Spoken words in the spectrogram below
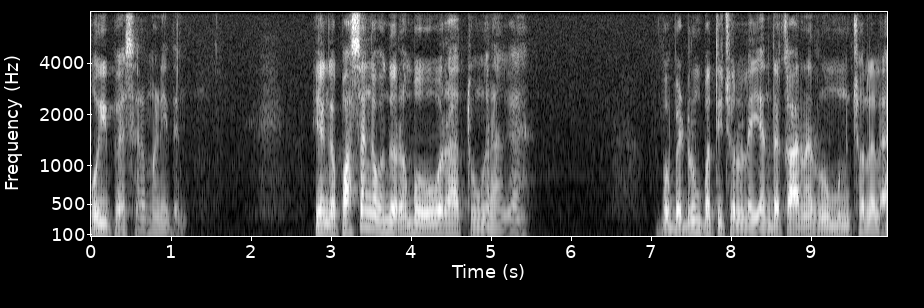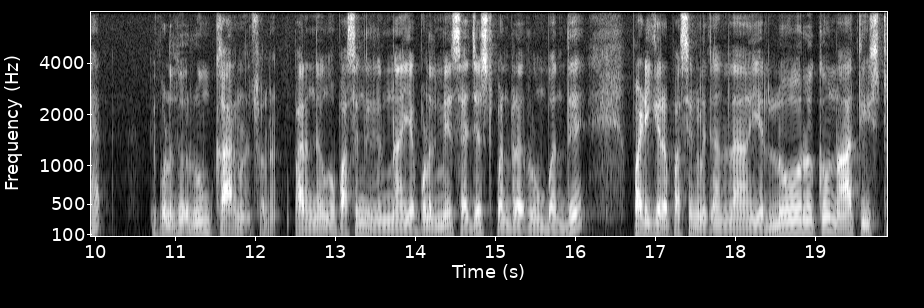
பொய் பேசுகிற மனிதன். எங்கள் பசங்க வந்து ரொம்ப ஓவராக தூங்குறாங்க. இப்போ பெட்ரூம் பற்றி சொல்லலை எந்த காரணம் ரூம்னு சொல்லலை. இப்பொழுது ரூம் கார்னர் சொல்கிறேன் பாருங்கள் உங்கள் பசங்களுக்கு நான் எப்பொழுதுமே சஜஸ்ட் பண்ணுற ரூம் வந்து படிக்கிற பசங்களுக்கு அதெல்லாம் எல்லோருக்கும் நார்த் ஈஸ்ட்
